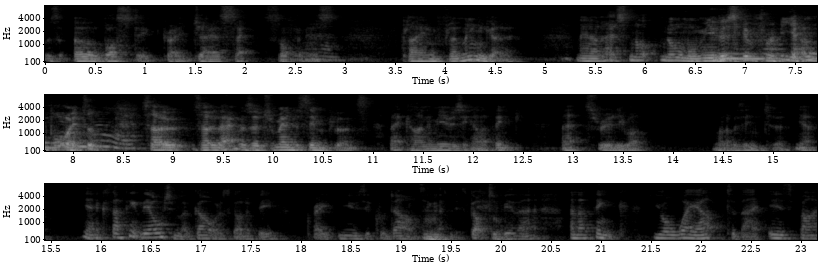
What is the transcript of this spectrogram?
was Earl Bostic, great jazz saxophonist, Wow. playing Flamingo. Now that's not normal music for a young boy yeah, to no. so, so that was a tremendous influence, that kind of music, and I think that's really what what I was into. Yeah, Yeah, because I think the ultimate goal has got to be great musical dancing, Mm, it? It's got sure. to be that. And I think your way up to that is by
